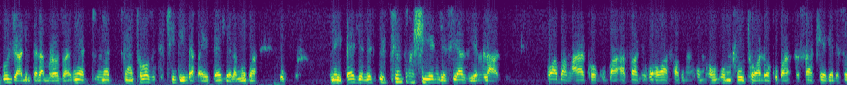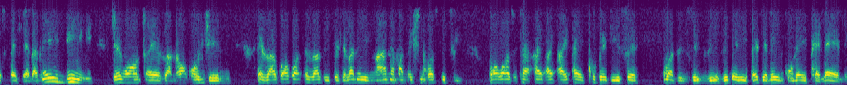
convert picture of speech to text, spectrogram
kunjalo impela Mroza. Ngiyathokoza ukuthi uthinta indaba yebhedlela ngoba nezibhedlela lesiphinsishiye nje siyazi emlazi kwaba ngakho kuba afake wafaka umfutho walokho kuba sakheke leso sibhedlela. Neyiningi njengoceza nonkonjeni ezakwakwa ezazibhedlelana ezincane ama mission hospital wakwazi ukuthi ayiqhubekise kuba zibe izibhedlela ezinkulu eziphelele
